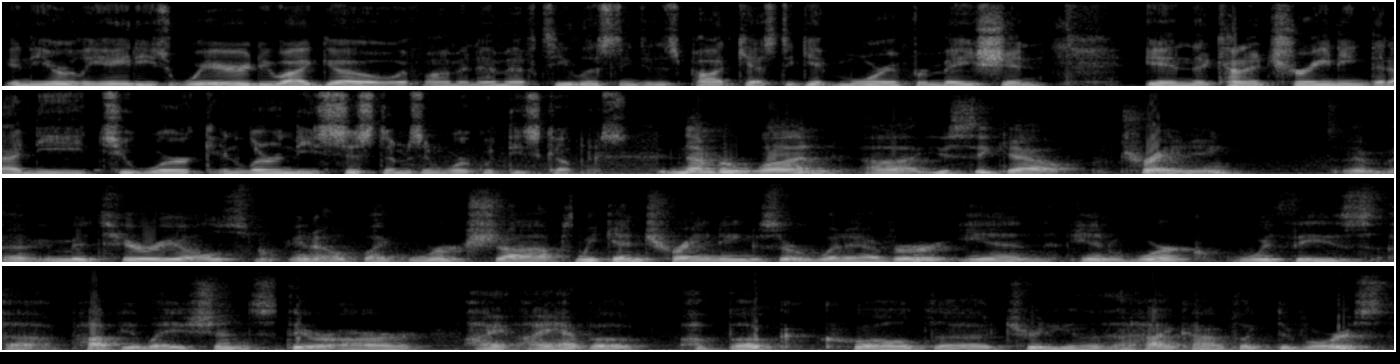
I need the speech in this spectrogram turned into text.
in the early 80s. Where do I go if I'm an MFT listening to this podcast to get more information in the kind of training that I need to work and learn these systems and work with these couples? Number one, uh, you seek out training. Uh, uh, materials, you know, like workshops, weekend trainings, or whatever, in in work with these uh, populations. There are. I, I have a, a book called uh, Treating the High Conflict Divorce.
